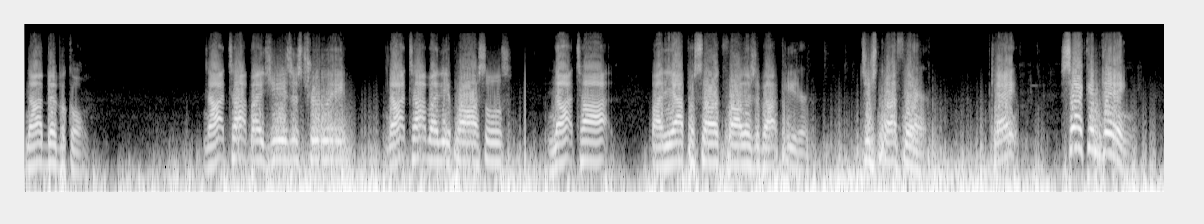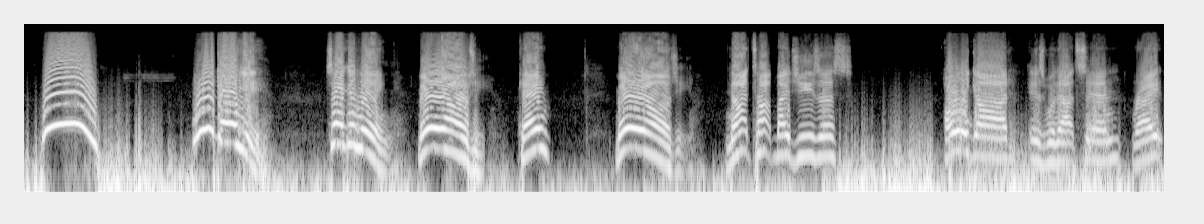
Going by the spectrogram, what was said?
Not biblical. Not taught by Jesus truly. Not taught by the apostles. Not taught by the apostolic fathers about Peter. Just not there. Okay? Second thing. Woo! Woo, doggy! Second thing. Mariology. Okay? Mariology. Not taught by Jesus. Only God is without sin, right?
